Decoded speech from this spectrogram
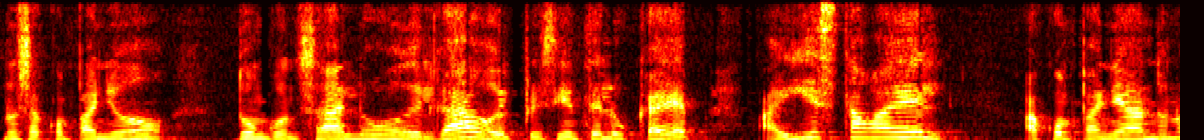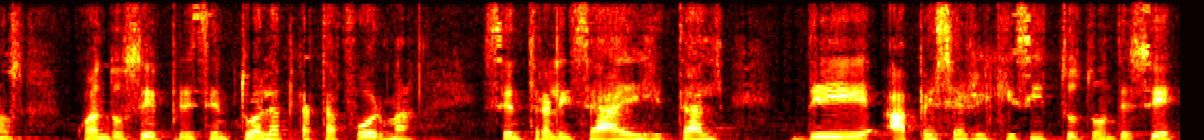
nos acompañó don Gonzalo Delgado, el presidente de UCAEP, ahí estaba él acompañándonos cuando se presentó la plataforma centralizada digital de APC Requisitos, donde se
